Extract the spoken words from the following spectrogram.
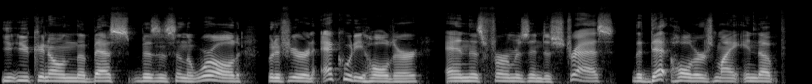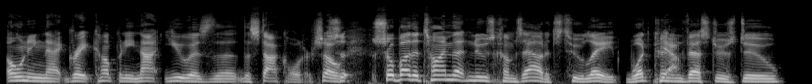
You you can own the best business in the world, but if you're an equity holder and this firm is in distress, the debt holders might end up owning that great company, not you as the the stockholder. So, So, so by the time that news comes out, it's too late. What can Yeah. investors do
